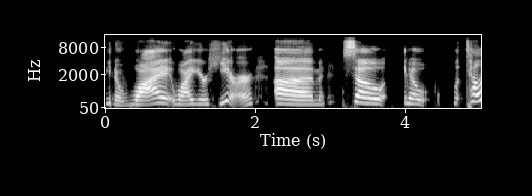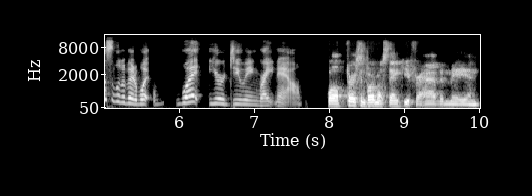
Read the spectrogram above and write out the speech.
you know why why you're here um so you know tell us a little bit what what you're doing right now well first and foremost thank you for having me and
